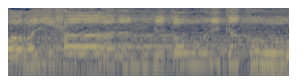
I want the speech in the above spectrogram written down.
وريحانا بقولك كوني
